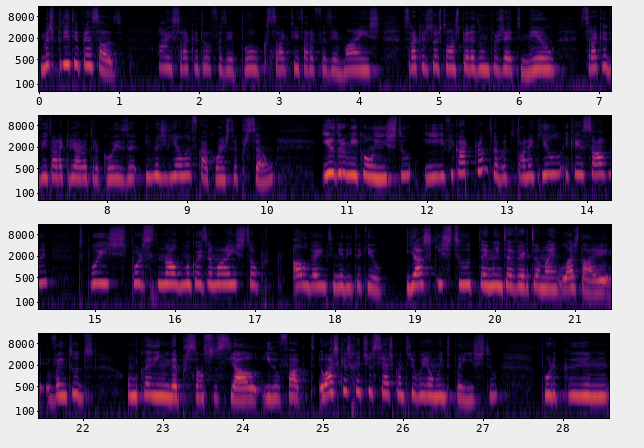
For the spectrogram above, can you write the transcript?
mas podia ter pensado, ai, será que eu estou a fazer pouco? Será que devia estar a fazer mais? Será que as pessoas estão à espera de um projeto meu? Será que eu devia estar a criar outra coisa? Imagine ela ficar com esta pressão, ir dormir com isto e ficar pronta a batutar naquilo e quem sabe depois pôr-se em alguma coisa mais só porque alguém tinha dito aquilo. E acho que isto tem muito a ver também, lá está, é, vem tudo um bocadinho da pressão social e do facto. Eu acho que as redes sociais contribuíram muito para isto, porque hum,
